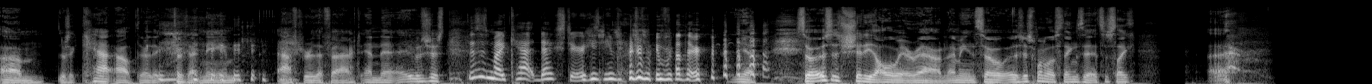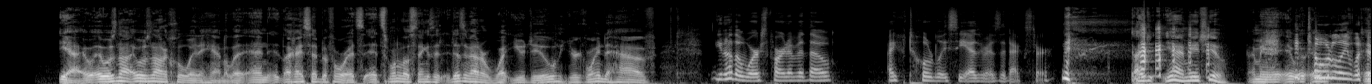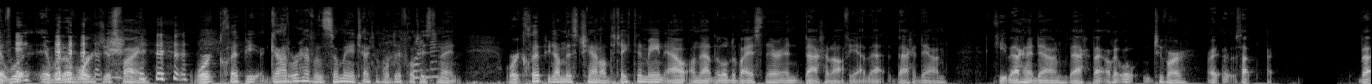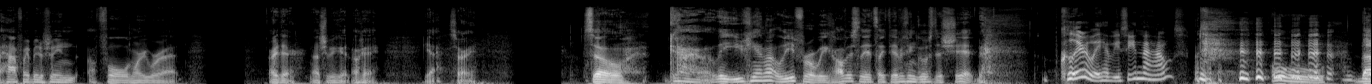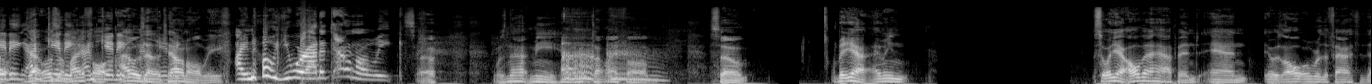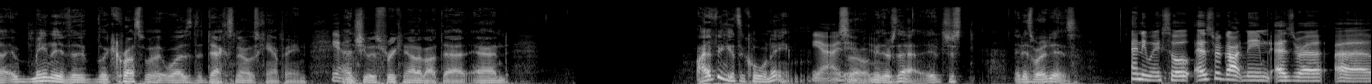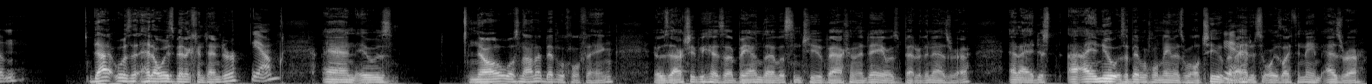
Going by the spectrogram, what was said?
um, there's a cat out there that took that name after the fact, and then it was just This is my cat Dexter. He's named after my brother. yeah. So it was just shitty all the way around. I mean, so it was just one of those things that it's just like, uh, yeah, it, it was not it was not a cool way to handle it. And it, like I said before, it's it's one of those things that it doesn't matter what you do, you're going to have. you know the worst part of it though? I totally see Ezra as a Dexter. I, yeah, me too. I mean, it, It totally would have been. It would have worked just fine. We're clipping. God, we're having so many technical difficulties tonight. We're clipping on this channel to take the main out on that little device there and back it off. Yeah, that back it down. Keep backing it down. Back, back. Okay, whoa, too far. All right, uh, stop. Right. About halfway between a full and where you were at. Right there. That should be good. Okay. Yeah. Sorry. So, golly, you cannot leave for a week. Obviously, it's like everything goes to shit. Clearly, have you seen the house? oh, that, kidding, that I'm wasn't kidding, my I'm fault. kidding, I was I'm out of town all week. I know you were out of town all week. So it was not me. It was not my fault. So, but yeah, I mean, so yeah, all that happened, and it was all over the fact that it, mainly the the crust of it was the Dex Knows campaign, Yeah, and she was freaking out about that, and I think it's a cool name. yeah. I do. so I mean, there's that. It's just it is what it is. Anyway, so Ezra got named Ezra. Um, That was had always been a contender, yeah, and it was no, it was not a biblical thing. It was actually because a band that I listened to back in the day was better than Ezra, and I just I knew it was a biblical name as well too, but Yeah. I had just always liked the name Ezra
